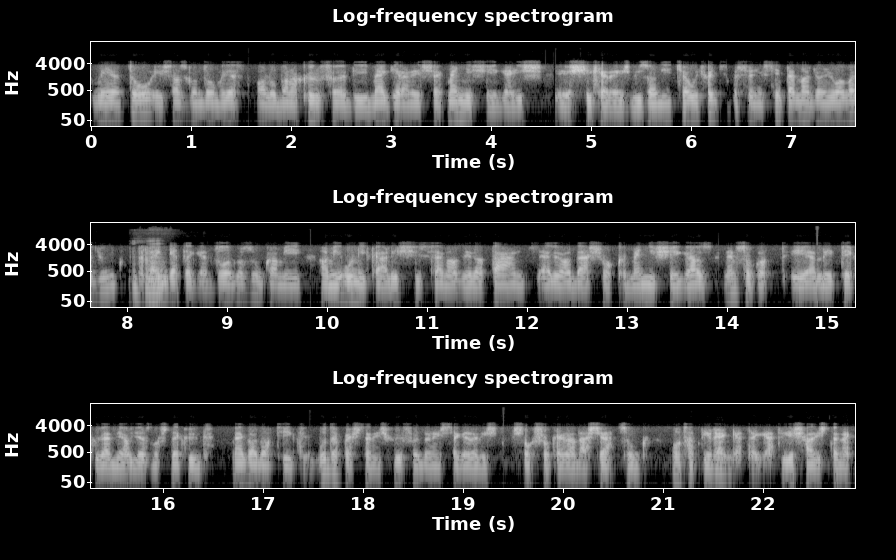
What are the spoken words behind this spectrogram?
méltó, és azt gondolom, hogy ezt valóban a külföldi megjelenések mennyisége is és sikere is bizonyítja, úgyhogy köszönjük szépen, nagyon jól vagyunk, uh-huh. rengeteget dolgozunk, ami, ami unikális, hiszen azért a tánc előadások mennyisége az nem szokott ilyen léptékű lenni, ahogy ez most nekünk megadatik. Budapesten is, külföldön is, Szegeden is sok-sok előadást játszunk, mondhatni rengeteget, és hál' Istennek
